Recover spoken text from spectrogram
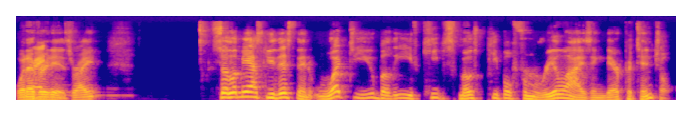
whatever right. it is, right? So let me ask you this then. What do you believe keeps most people from realizing their potential?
